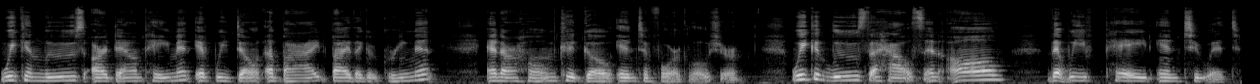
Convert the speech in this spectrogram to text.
we can lose our down payment if we don't abide by the agreement, and our home could go into foreclosure. We could lose the house and all that we've paid into it.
